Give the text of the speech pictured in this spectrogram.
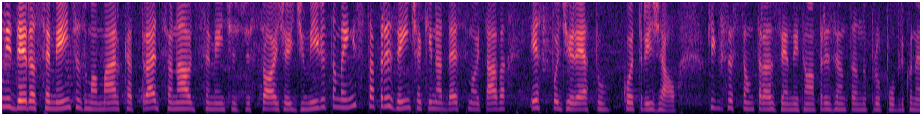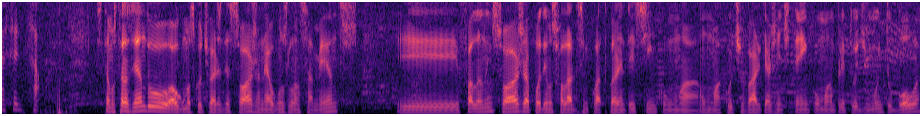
Nideira Sementes, uma marca tradicional de sementes de soja e de milho, também está presente aqui na 18ª Expo Direto Cotrijal. O que vocês estão trazendo, então, apresentando para o público nessa edição? Estamos trazendo algumas cultivares de soja, né, alguns lançamentos. E falando em soja, podemos falar da 5445, uma, uma cultivar que a gente tem com uma amplitude muito boa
